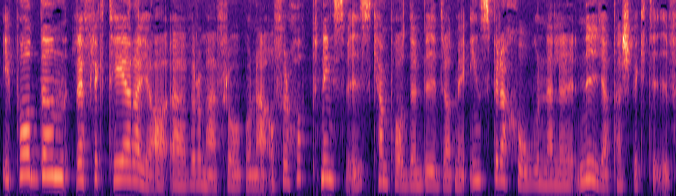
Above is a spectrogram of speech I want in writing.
I podden reflekterar jag över de här frågorna och förhoppningsvis kan podden bidra med inspiration eller nya perspektiv.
